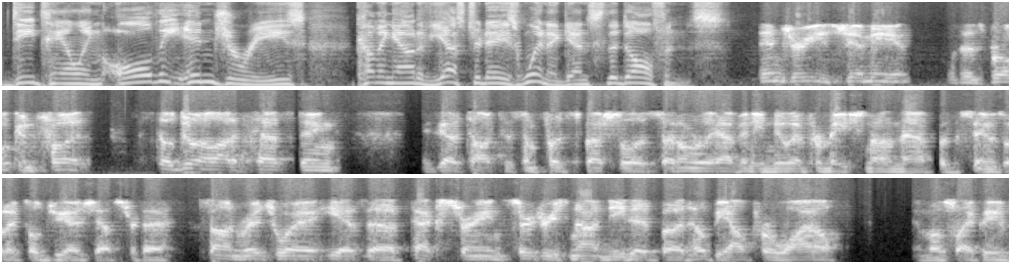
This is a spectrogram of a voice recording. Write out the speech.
detailing all the injuries coming out of yesterday's win against the Dolphins. Injuries, Jimmy, with his broken foot still doing a lot of testing. He's got to talk to some foot specialists. I don't really have any new information on that, but the same as what I told you guys yesterday. Son Ridgeway, he has a pec strain. Surgery's not needed, but he'll be out for a while, and most likely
